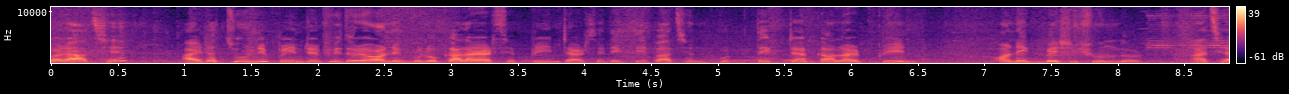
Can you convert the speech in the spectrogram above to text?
করা আছে। আর এটা চুনি প্রিন্টের ভিতরে অনেকগুলো কালার আছে, প্রিন্ট আছে, দেখতেই পাচ্ছেন। প্রত্যেকটা কালার প্রিন্ট অনেক বেশি সুন্দর। আচ্ছা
